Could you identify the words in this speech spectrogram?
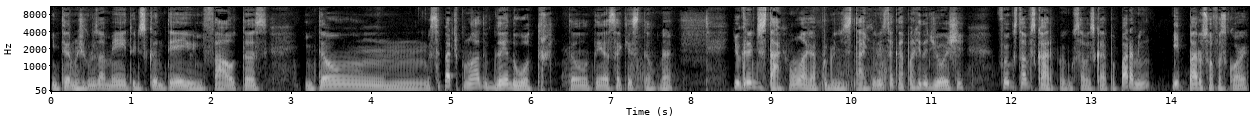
em termos de cruzamento, de escanteio, em faltas. Então você perde para um lado ganha do outro. Então tem essa questão, né? E o grande destaque, vamos lá já para o grande destaque. O grande destaque da partida de hoje foi o Gustavo Scarpa. O Gustavo Scarpa, para mim, e para o SofaScore,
